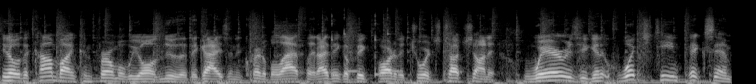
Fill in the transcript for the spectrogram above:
You know, the combine confirmed what we all knew that the guy's an incredible athlete. I think a big part of it, George touched on it. Where is he going to, which team picks him?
